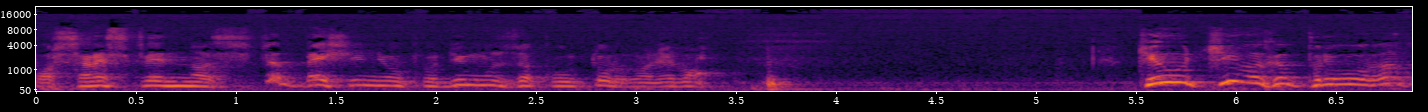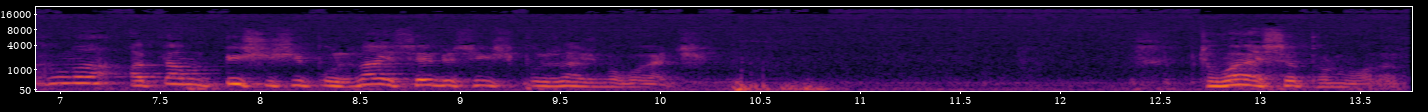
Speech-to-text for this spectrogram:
Посредствеността беше необходимо за културно ниво. Те отиваха при оракула, а там пишеш и познай себе си и ще познаеш боговете. Това е съпроводът.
